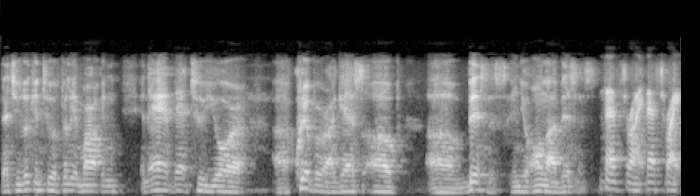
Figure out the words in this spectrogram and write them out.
that you look into affiliate marketing and add that to your uh, quiver, I guess, of uh, business in your online business. That's right. That's right.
